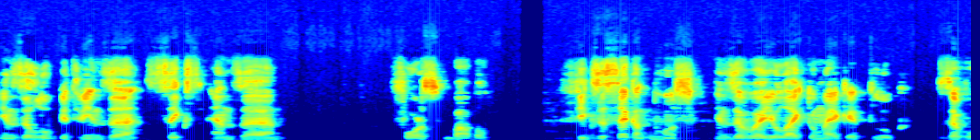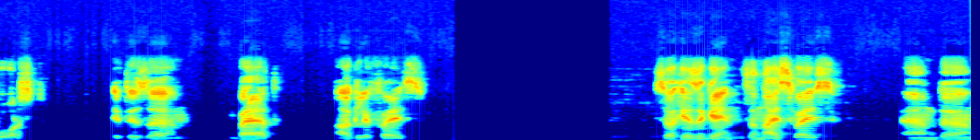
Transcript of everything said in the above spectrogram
in the loop between the 6th and the 4th bubble, fix the second nose in the way you like to make it look the worst. It is a bad ugly face. So here's again the nice face and um,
